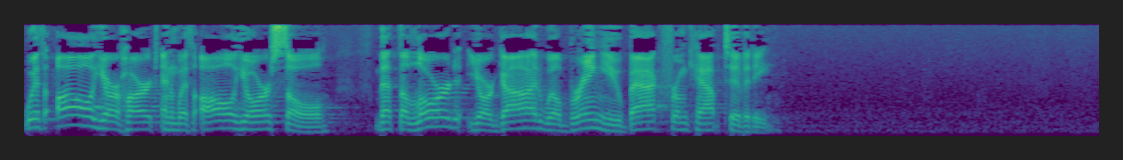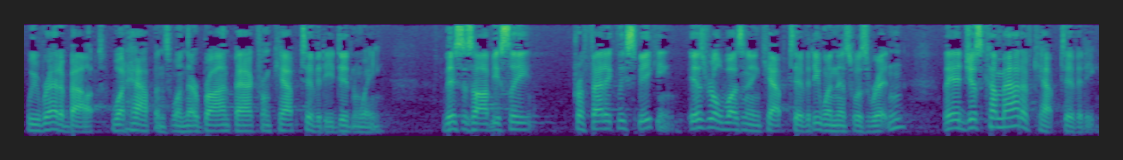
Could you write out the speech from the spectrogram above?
with all your heart and with all your soul, that the Lord your God will bring you back from captivity. We read about what happens when they're brought back from captivity, didn't we? This is obviously prophetically speaking. Israel wasn't in captivity when this was written. They had just come out of captivity.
